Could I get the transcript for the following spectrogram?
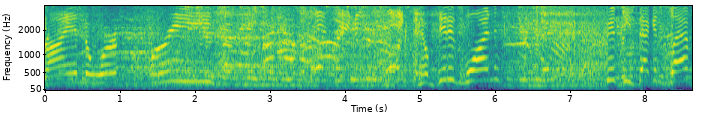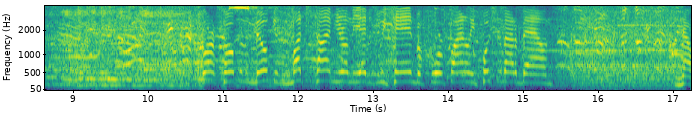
trying to work free. And he'll get his one. 50 seconds left. Clark's hoping to milk as much time here on the edge as we can before finally pushing him out of bounds. Now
